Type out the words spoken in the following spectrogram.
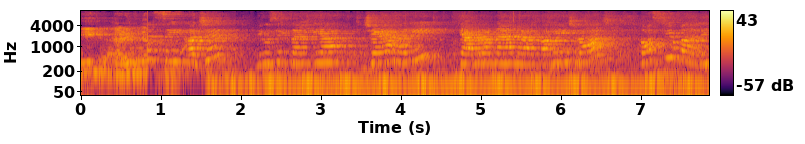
ഈ കഴിഞ്ഞ മ്യൂസിക് നൽകിയ Jaya Hari cameraman Mahesh Raj Costume, le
